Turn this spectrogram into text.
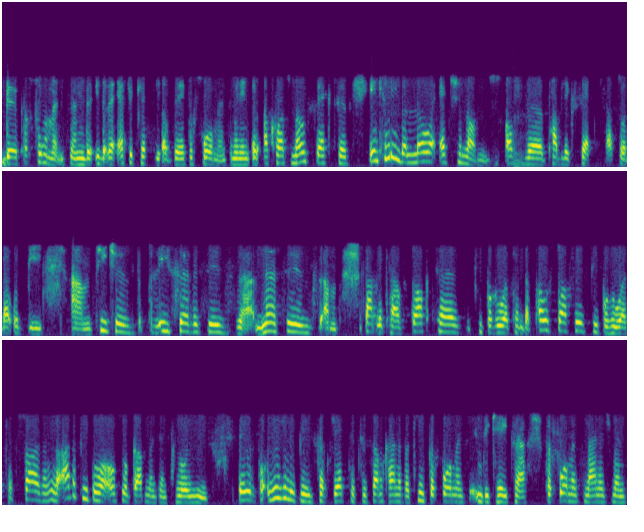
their performance and the, the efficacy of their performance? I mean, in, across most sectors, including the lower echelons of the public sector. So that would be um, teachers, the police service nurses, uh, nurses, um, public health doctors, people who work in the post office, people who work at SARS, and you know other people who are also government employees. They would usually be subjected to some kind of a key performance indicator, performance management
